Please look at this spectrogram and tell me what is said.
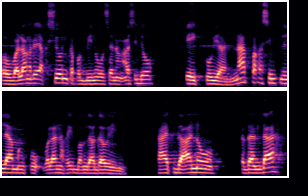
o walang reaksyon kapag binuhusan ng asido, fake po yan. Napakasimple lamang po, wala na kayo ibang gagawin. Kahit gaano kaganda,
